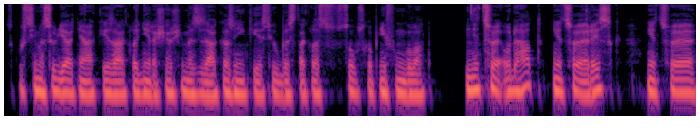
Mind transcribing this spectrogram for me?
zkusíme si udělat nějaký základní rešerši mezi zákazníky, jestli vůbec takhle jsou schopni fungovat. Něco je odhad, něco je risk, něco je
